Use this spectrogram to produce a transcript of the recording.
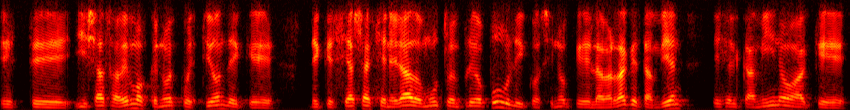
este, y ya sabemos que no es cuestión de que, de que se haya generado mucho empleo público, sino que la verdad que también es el camino a que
